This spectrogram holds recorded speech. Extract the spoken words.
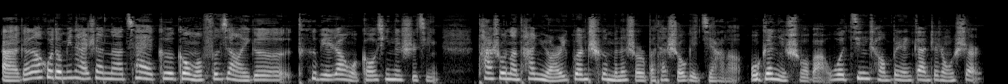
啊，刚刚互动平台上呢，蔡哥跟我们分享一个特别让我高兴的事情。他说呢，他女儿一关车门的时候，把他手给夹了。我跟你说吧，我经常被人干这种事儿，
